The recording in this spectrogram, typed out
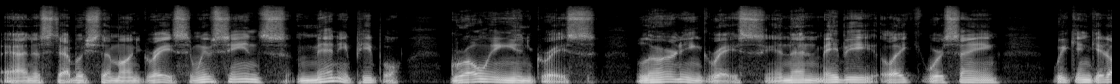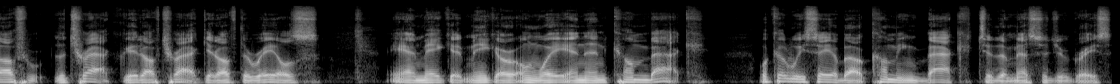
and establish them on grace. And we've seen many people growing in grace, learning grace, and then maybe, like we're saying, we can get off the track, get off track, get off the rails, and make it make our own way, and then come back. What could we say about coming back to the message of grace,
